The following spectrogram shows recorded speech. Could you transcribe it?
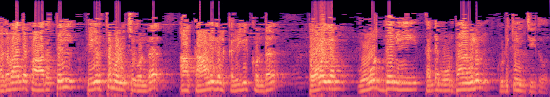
ഭഗവാന്റെ പാദത്തിൽ തീർത്ഥമൊഴിച്ചുകൊണ്ട് ആ കാലുകൾ കഴുകിക്കൊണ്ട് തോയം മൂർധനി തന്റെ മൂർധാവിലും കുടിക്കുകയും ചെയ്തു.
